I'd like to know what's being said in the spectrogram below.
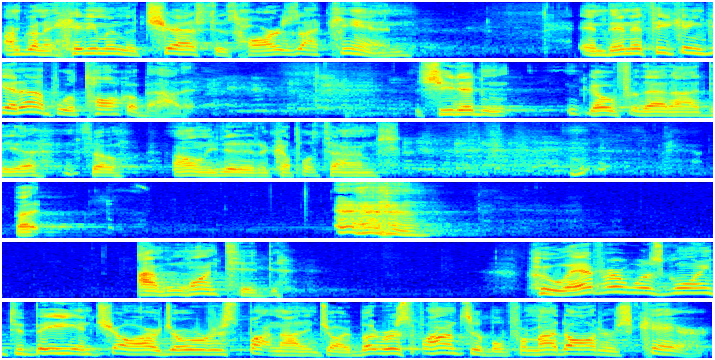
I'm going to hit him in the chest as hard as I can. And then if he can get up, we'll talk about it. She didn't go for that idea, so I only did it a couple of times. but I wanted whoever was going to be in charge or resp- not in charge, but responsible for my daughter's care.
